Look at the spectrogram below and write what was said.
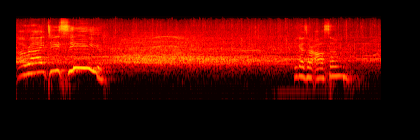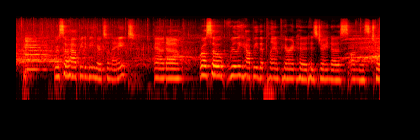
All DC. You guys are awesome. We're so happy to be here tonight. And um, we're also really happy that Planned Parenthood has joined us on this tour.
